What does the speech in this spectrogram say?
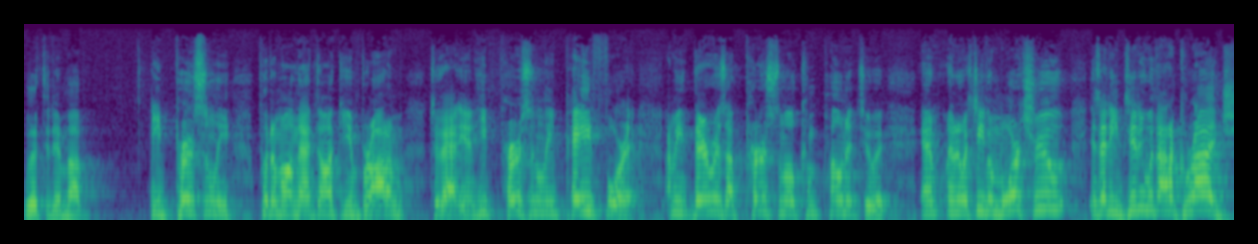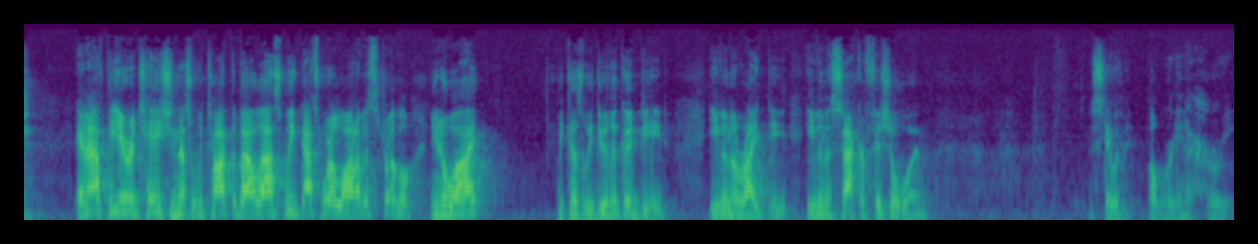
lifted him up. He personally put him on that donkey and brought him to that inn. He personally paid for it. I mean, there was a personal component to it. And, and what's even more true is that he did it without a grudge and out the irritation. That's what we talked about last week. That's where a lot of us struggle. You know why? Because we do the good deed, even the right deed, even the sacrificial one. Stay with me, but we're in a hurry.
